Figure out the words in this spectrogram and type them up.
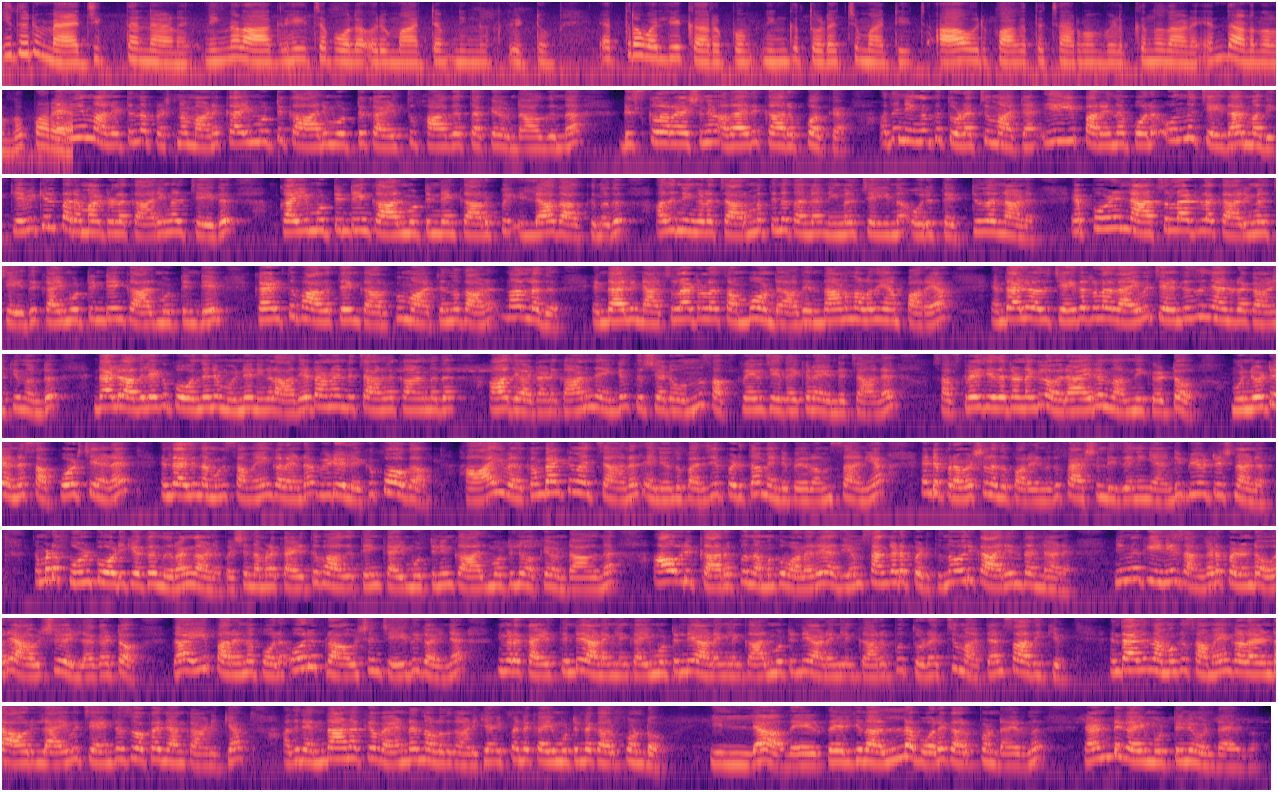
ഇതൊരു മാജിക് തന്നെയാണ്. നിങ്ങൾ ആഗ്രഹിച്ച പോലെ ഒരു മാറ്റം നിങ്ങൾക്ക് കിട്ടും. എത്ര വലിയ കറുപ്പും നിങ്ങൾക്ക് തുടച്ചു മാറ്റി ആ ഒരു ഭാഗത്തെ ചർമ്മം വെളുക്കുന്നതാണ്. എന്താണെന്നുള്ളത് പറയാം. ഈ മലട്ടുന്ന പ്രശ്നമാണ്. കൈമുട്ട് കാലുമുട്ട് കഴുത്ത് ഭാഗത്തൊക്കെ ഉണ്ടാകുന്ന ഡിസ്കളറേഷനും അതായത് കറുപ്പൊക്കെ. അത് നിങ്ങൾക്ക് തുടച്ചു മാറ്റാൻ ഈ പറയുന്ന പോലെ ഒന്ന് ചെയ്താൽ മതി. കെമിക്കൽ പരമായിട്ടുള്ള കാര്യങ്ങൾ ചെയ്ത് കൈമുട്ടിന്റെയും കാൽമുട്ടിന്റെയും കറുപ്പ് ഇല്ലാതാക്കുന്നത് അത് നിങ്ങളുടെ ചർമ്മത്തിന് തന്നെ നിങ്ങൾ ചെയ്യുന്ന ഒരു തെറ്റ് തന്നെയാണ് എപ്പോഴും നാച്ചുറൽ ആയിട്ടുള്ള കാര്യങ്ങൾ ചെയ്ത് കൈമുട്ടിന്റെയും കാൽമുട്ടിന്റെയും കഴുത്ത് ഭാഗത്തെയും കറുപ്പ് മാറ്റുന്നതാണ് നല്ലത്. എന്തായാലും നാച്ചുറൽ ആയിട്ടുള്ള സംഭവം ഉണ്ട് അതെന്താണെന്നുള്ളത് ഞാൻ പറയാം. എന്തായാലും അത് ചെയ്തിട്ടുള്ള ലൈവ് ചേഞ്ചസ് ഞാനിവിടെ കാണിക്കുന്നുണ്ട്. എന്തായാലും അതിലേക്ക് പോകുന്നതിന് മുന്നേ നിങ്ങൾ ആദ്യമായിട്ടാണ് എന്റെ ചാനൽ കാണുന്നത്? ആദ്യമായിട്ടാണ് കാണുന്നതെങ്കിൽ തീർച്ചയായിട്ടും ഒന്ന് സബ്സ്ക്രൈബ് ചെയ്തേക്കണേ എന്റെ ചാനൽ സബ്സ്ക്രൈബ് ചെയ്തിട്ടുണ്ടെങ്കിൽ ഒരായിരം നന്ദി കേട്ടോ. മുന്നോട്ട് എന്നെ സപ്പോർട്ട് ചെയ്യണേ. എന്തായാലും നമുക്ക് സമയം കളയേണ്ട. വീഡിയോയിലേക്ക് പോകാം. Hi welcome back to my channel എന്നെ ഒന്ന് പരിചയപ്പെടുത്താം. എന്റെ പേര് റംസാനിയ. എന്റെ പ്രൊഫഷൻ എന്ന് പറയുന്നത് ഫാഷൻ ഡിസൈനിങ് ആൻഡ് ബ്യൂട്ടീഷ്യൻ ആണ്. നമ്മുടെ ഫുൾ ബോഡിക്കൊക്കെ നിറം കാണും പക്ഷെ നമ്മുടെ കഴുത്ത് ഭാഗത്തെയും കൈമുട്ടിനും കാൽമുട്ടിനും ഒക്കെ ഉണ്ടാകുന്ന ആ ഒരു കറുപ്പ് നമുക്ക് വളരെയധികം സങ്കടപ്പെടുത്തുന്ന ഒരു കാര്യം തന്നെയാണ്. നിങ്ങൾക്ക് ഇനി സങ്കടപ്പെടേണ്ട ഒരാവശ്യമില്ല കേട്ടോ. ദാ ഈ പറയുന്ന പോലെ ഒരു പ്രാവശ്യം ചെയ്തു കഴിഞ്ഞാൽ നിങ്ങളുടെ കഴുത്തിന്റെ ആണെങ്കിലും കൈമുട്ടിന്റെ ആണെങ്കിലും കാൽമുട്ടിന്റെ ആണെങ്കിലും കറുപ്പ് തുടച്ചു മാറ്റാൻ സാധിക്കും. എന്തായാലും നമുക്ക് സമയം കളയേണ്ട ആ ഒരു ലൈവ് ചേഞ്ചസും ഒക്കെ ഞാൻ കാണിക്കാം. അതിന് എന്താണൊക്കെ വേണ്ടെന്നുള്ളത് കാണിക്കാം. ഇപ്പൊ എന്റെ കൈമുട്ടിന്റെ കറുപ്പുണ്ടോ? ഇല്ല നേരത്തെ എനിക്ക് നല്ല പോലെ കറുപ്പുണ്ടായിരുന്നു. രണ്ട് കൈമുട്ടിനും ഉണ്ടായിരുന്നു.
